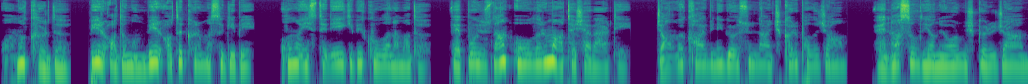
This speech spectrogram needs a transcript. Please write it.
Onu kırdı. Bir adamın bir atı kırması gibi. Onu istediği gibi kullanamadı ve bu yüzden oğullarımı ateşe verdi. Canlı kalbini göğsünden çıkarıp alacağım ve nasıl yanıyormuş göreceğim.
